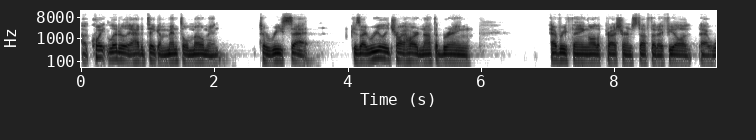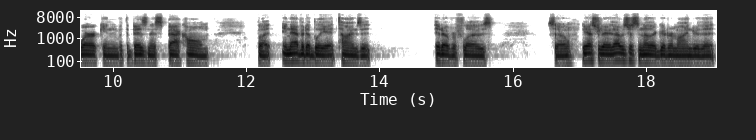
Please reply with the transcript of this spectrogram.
a quite literally, I had to take a mental moment to reset because I really try hard not to bring everything, all the pressure and stuff that I feel at, at work and with the business back home. But inevitably, at times, it it overflows. So yesterday, that was just another good reminder that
